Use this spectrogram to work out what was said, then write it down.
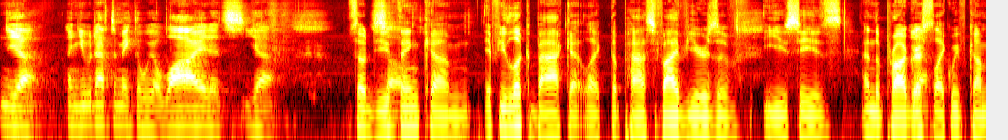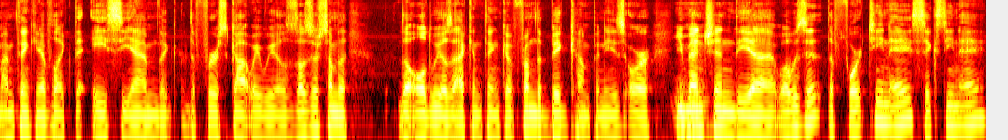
Yeah, and you would have to make the wheel wide. It's yeah. So do you So- think um, if you look back at like the past five years of EUCs and the progress Yeah. like we've come, I'm thinking of like the ACM, the the first Gotway wheels. Those are some of the, the old wheels I can think of from the big companies. Or you Mhm. mentioned the uh, what was it? The 14A, 16A,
